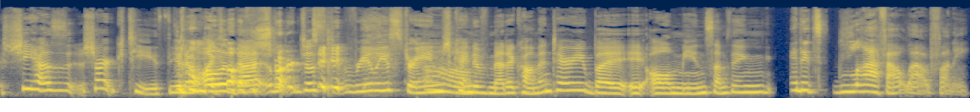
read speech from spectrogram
she has shark teeth, you oh know, Oh all God, of that just teeth. really strange Oh. kind of meta commentary, but it all means something. And it's laugh out loud funny.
